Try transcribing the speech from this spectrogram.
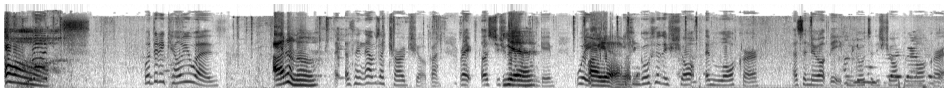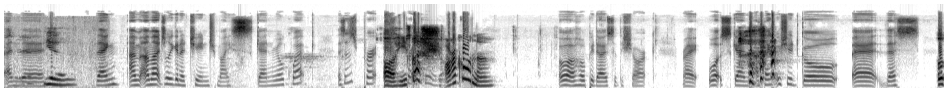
oh! What did he kill you with? I don't know. I, I think that was a charge shotgun. Right, let's just Yeah. game. Wait, Oh yeah. you can go to the shop and locker. That's a new update. You can go to the shop and locker and the Yeah. Thing. I'm I'm actually gonna change my skin real quick. This is pretty. Oh, he's got a shark on him. Oh, I hope he dies to the shark. Right, what skin? I think we should go uh, this. Oh,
